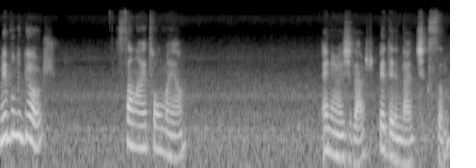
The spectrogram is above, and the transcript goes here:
Ve bunu gör. Sana ait olmayan enerjiler bedeninden çıksın.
